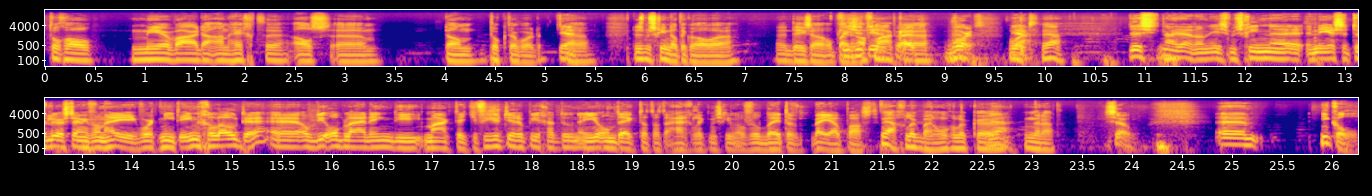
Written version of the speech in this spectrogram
toch al meer waarde aan hecht eh, als dan dokter worden. Ja. Dus misschien dat ik wel deze opleiding afmaak. Wordt. wordt. Ja. Dus nou ja, dan is misschien eh, een eerste teleurstelling van... hé, hey, ik word niet ingeloten hè, eh, op die opleiding. Die maakt dat je fysiotherapie gaat doen. En je ontdekt dat dat eigenlijk misschien wel veel beter bij jou past. ja, geluk bij een ongeluk, eh, Ja. inderdaad. Zo. Ehm, Nicole.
